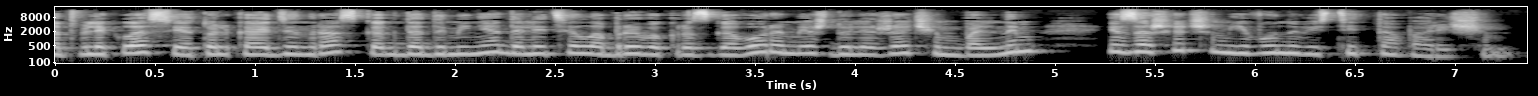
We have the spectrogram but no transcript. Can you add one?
Отвлеклась я только один раз, когда до меня долетел обрывок разговора между лежачим больным и зашедшим его навестить товарищем.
